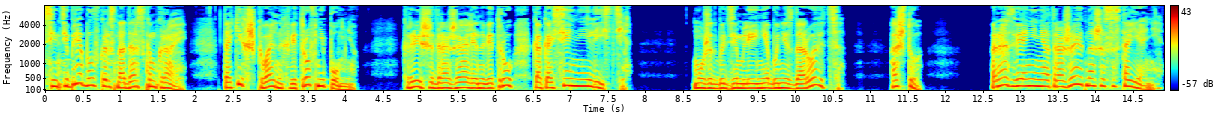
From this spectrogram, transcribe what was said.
сентябре был в Краснодарском крае. Таких шквальных ветров не помню. Крыши дрожали на ветру, как осенние листья. Может быть, земле и небу не здоровится? А что? Разве они не отражают наше состояние?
